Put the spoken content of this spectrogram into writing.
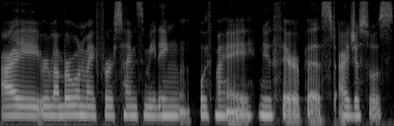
i remember one of my first times meeting with my new therapist i just was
